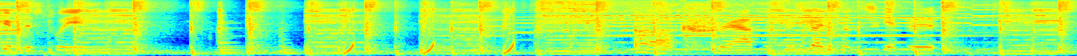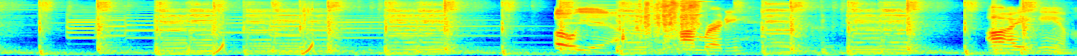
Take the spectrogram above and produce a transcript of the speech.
Skip this, please. Oh, crap. If this guy doesn't skip it. Oh, yeah. I'm ready. I am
